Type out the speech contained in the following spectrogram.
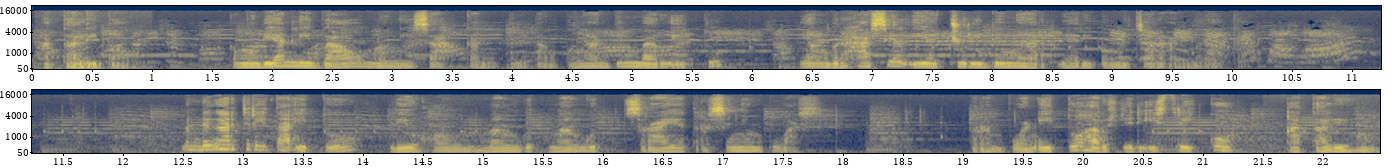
Kata Libau. Kemudian Li Bao mengisahkan tentang pengantin baru itu yang berhasil ia curi dengar dari pembicaraan mereka. Mendengar cerita itu, Liu Hong manggut-manggut seraya tersenyum puas. Perempuan itu harus jadi istriku, kata Liu Hong.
